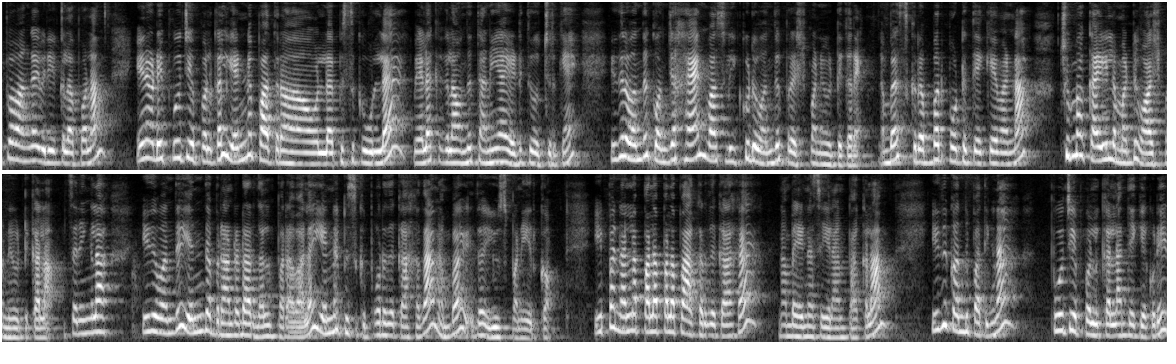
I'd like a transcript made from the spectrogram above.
இப்போ வாங்க வீடியோக்குள்ளே போகலாம் என்னுடைய பூஜை பொருட்கள் எண்ணெய் பாத்திரம் உள்ள பிசுக்கு உள்ள விளக்குகள்லாம் வந்து தனியாக எடுத்து வச்சுருக்கேன். இதில் வந்து கொஞ்சம் ஹேண்ட் வாஷ் லிக்விடு வந்து ப்ரெஷ் பண்ணி விட்டுக்கிறேன். நம்ம ஸ்க்ரப்பர் போட்டு தேய்க்க வேண்டாம் சும்மா கையில் மட்டும் வாஷ் பண்ணி விட்டுக்கலாம். சரிங்களா? இது இது வந்து எந்த பிராண்டடாக இருந்தாலும் பரவாயில்ல. எண்ணெய் பிசுக்கு போகிறதுக்காக தான் நம்ம இதை யூஸ் பண்ணியிருக்கோம். இப்போ நல்லா பல பல பார்க்குறதுக்காக நம்ம என்ன செய்யலாம்னு பார்க்கலாம். இதுக்கு வந்து பார்த்திங்கன்னா பூஜை பொருட்கள்லாம் தேய்க்கக்கூடிய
